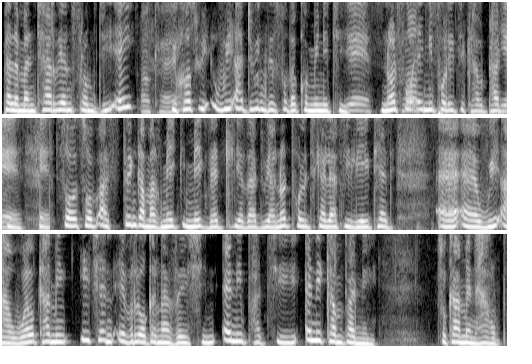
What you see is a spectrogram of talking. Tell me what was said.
parliamentarians from DA. Okay. Because we, we are doing this for the community, Yes, not for not- any political party. Yes, yes. So, so I think I must make make that clear that we are not politically affiliated. Uh, uh, we are welcoming each and every organization, any party, any company, to come and help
